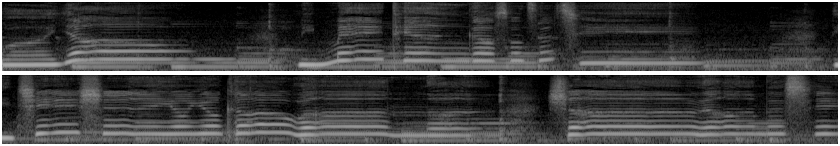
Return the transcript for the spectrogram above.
我要你每天告诉自己，你其实拥有颗温暖、善良的心。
